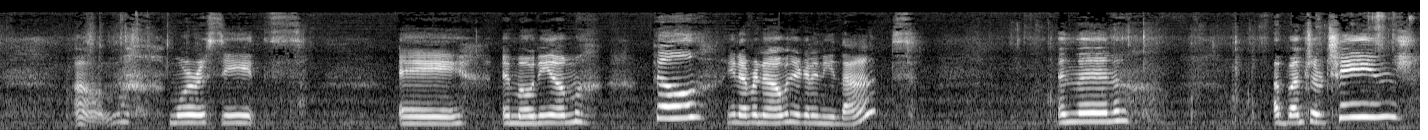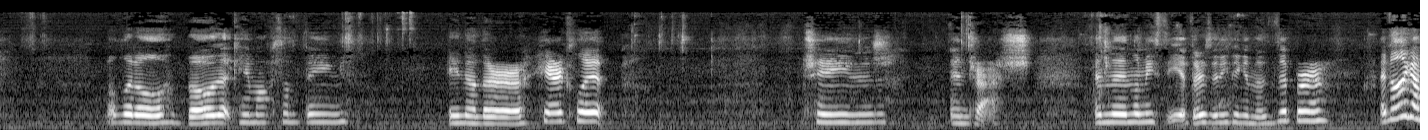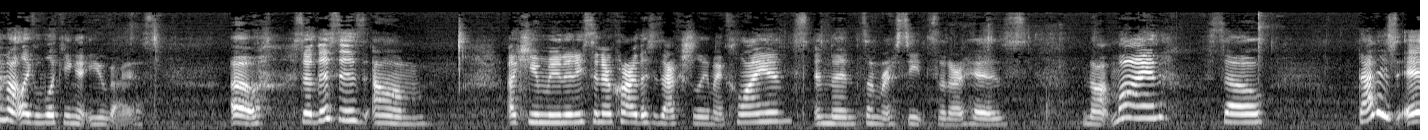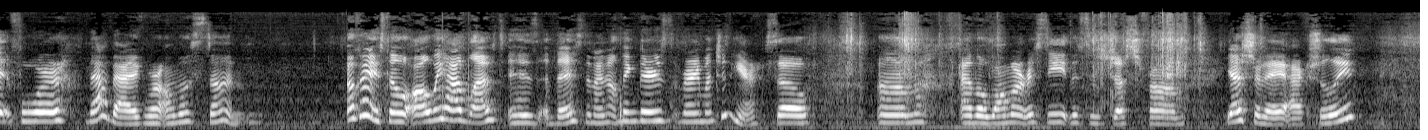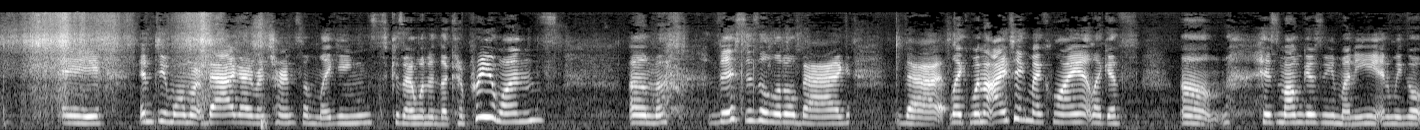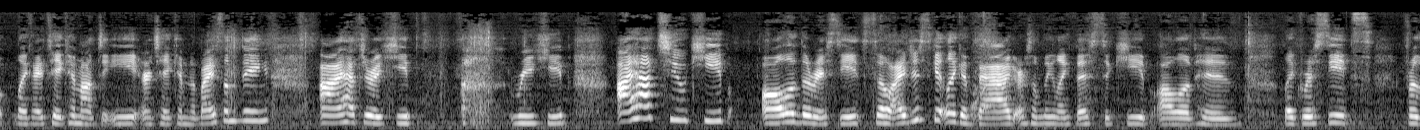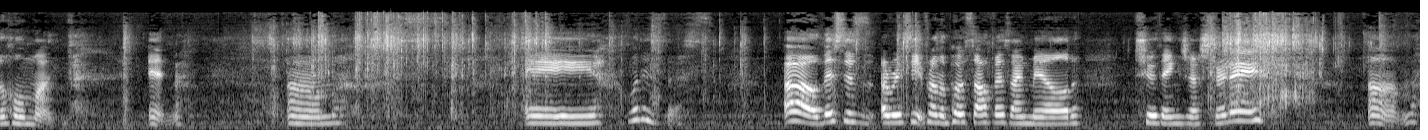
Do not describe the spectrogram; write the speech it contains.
um, more receipts, a Imodium pill. You never know when you're going to need that. And then a bunch of change, a little bow that came off something, another hair clip, change, and trash. And then let me see if there's anything in the zipper. I feel like I'm not like looking at you guys. Oh, so this is um a community center card. This is actually my client's and then some receipts that are his, not mine. So that is it for that bag. We're almost done. Okay, so all we have left is this, and I don't think there's very much in here. So, um, I have a Walmart receipt. This is just from yesterday, actually. A empty Walmart bag. I returned some leggings because I wanted the capri ones. Um, this is a little bag that, like, when I take my client, like, if um, his mom gives me money and we go, like, I take him out to eat or take him to buy something, I have to re-keep, re-keep. I have to keep all of the receipts. So I just get like a bag or something like this to keep all of his like receipts for the whole month in. Um, a, what is this? Oh, this is a receipt from the post office. I mailed two things yesterday. Um,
